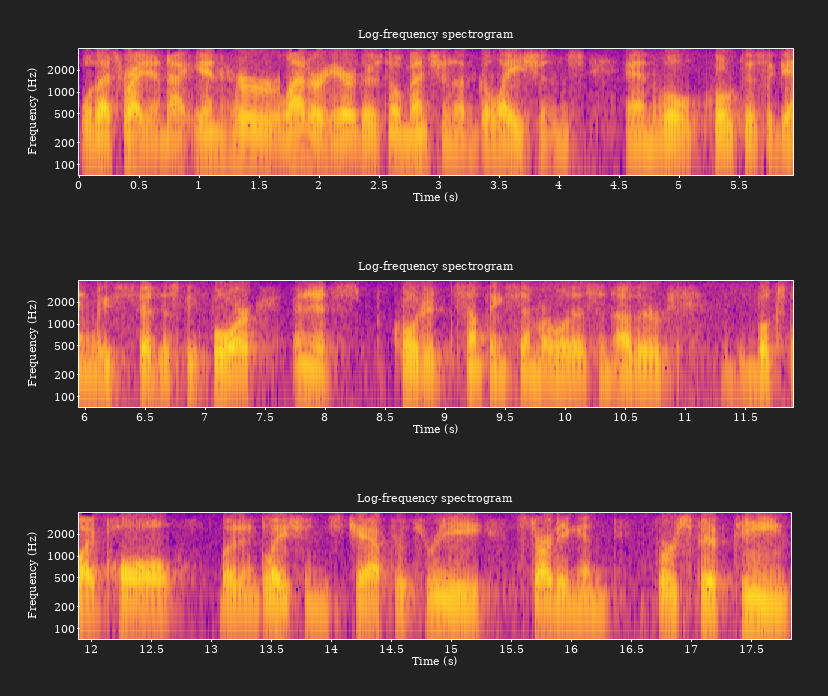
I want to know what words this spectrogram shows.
Well, that's right. And I, in her letter here, there's no mention of Galatians, and we'll quote this again. We've said this before, and it's quoted something similar to this in other books by Paul. But in Galatians chapter 3, starting in verse 15,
